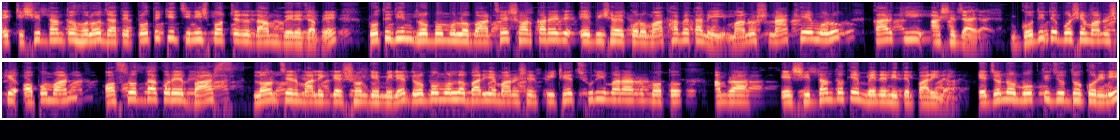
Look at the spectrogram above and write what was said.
একটি সিদ্ধান্ত হলো যাতে প্রতিটি জিনিসপত্রের দাম বেড়ে যাবে, প্রতিদিন দ্রব্যমূল্য বাড়ছে, সরকারের এ বিষয়ে কোনো মাথা ব্যথা নেই, মানুষ না খেয়ে মরুক, কার কি আসে যায়। গদিতে বসে মানুষকে অপমান, অশ্রদ্ধা করে বাস লঞ্চের মালিকদের সঙ্গে মিলে দ্রব্যমূল্য বাড়িয়ে মানুষের পিঠে ছুরি মারার মতো আমরা এ সিদ্ধান্তকে মেনে নিতে পারি না। এজন্য মুক্তিযুদ্ধ করিনি।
